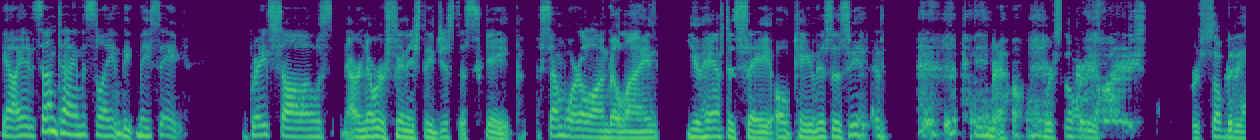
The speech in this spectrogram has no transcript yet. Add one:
Yeah, and sometimes like they, say, great songs are never finished; they just escape. Somewhere along the line, you have to say, "Okay, this is it." you know, for somebody or somebody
